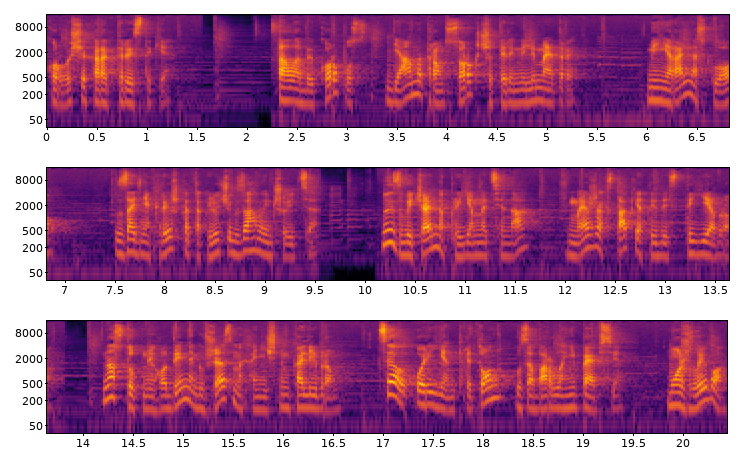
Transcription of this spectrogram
хороші характеристики. Сталевий корпус діаметром 44 мм. Мінеральне скло, задня кришка та ключик загвинчуються. Ну і звичайно приємна ціна в межах 150 євро. Наступний годинник вже з механічним калібром. Це Orient Triton у забарвленні Pepsi. Можливо,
